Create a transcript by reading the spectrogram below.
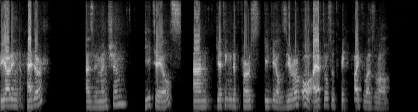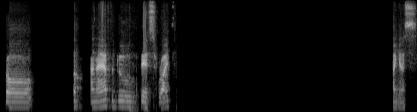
We are in header, as we mentioned, details, and getting the first detail zero. Oh, I have to also take title as well. So, uh, and I have to do this, right? I guess.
